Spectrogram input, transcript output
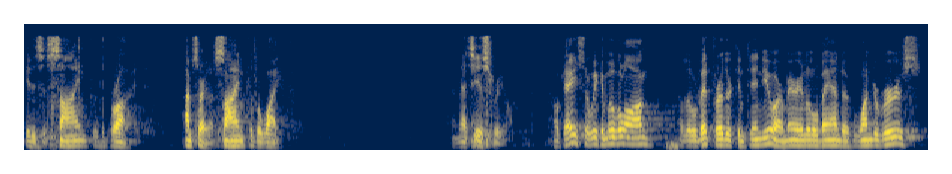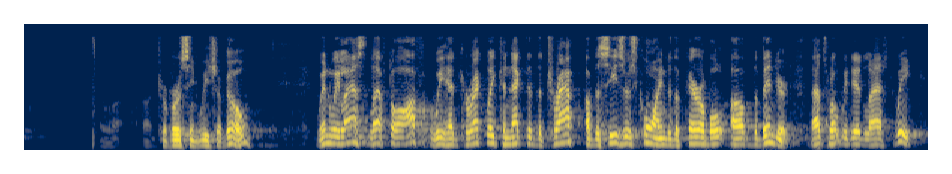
It is a sign for the bride. I'm sorry, a sign for the wife. And that's Israel. Okay, so we can move along a little bit further, continue our merry little band of wanderers. Uh, traversing we shall go. When we last left off, we had correctly connected the trap of the Caesar's coin to the parable of the vineyard. That's what we did last week.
